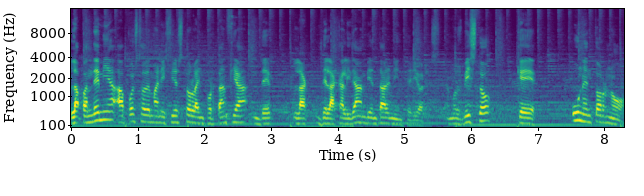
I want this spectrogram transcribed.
La pandemia ha puesto de manifiesto la importancia de la, calidad ambiental en interiores. Hemos visto que un entorno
